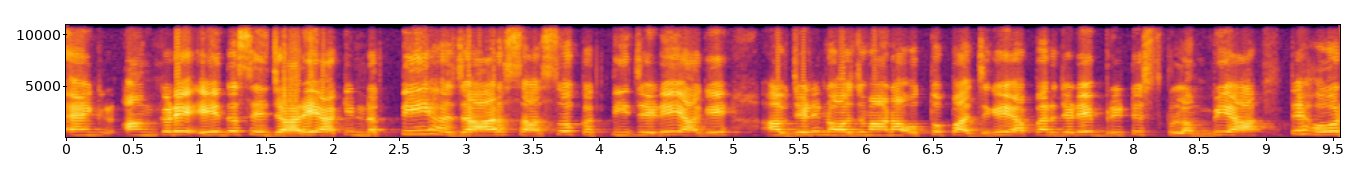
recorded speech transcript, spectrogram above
ਐਂ- ਅੰਕੜੇ ਇਹ ਦੱਸੇ ਜਾ ਰਹੇ ਆ ਕਿ 29731 ਜਿਹੜੇ ਆਗੇ ਆ ਜਿਹੜੇ ਨੌਜਵਾਨ ਆ, ਉੱਥੋਂ ਭੱਜ ਗਏ ਆ। ਪਰ ਜਿਹੜੇ ਬ੍ਰਿਟਿਸ਼ ਕੋਲੰਬੀਆ ਤੇ ਹੋਰ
